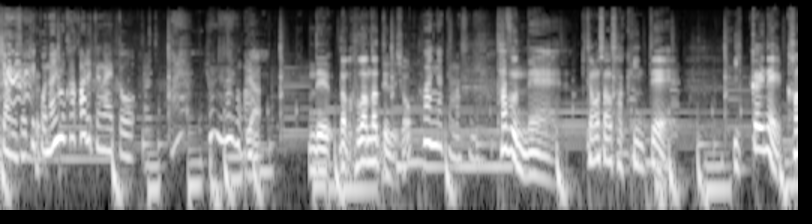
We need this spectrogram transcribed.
ちゃうんですよ。結構何も書かれてないとあれ？読んでないのかいやな。でなんか不安になってるでしょ？不安になってますね。多分ね北村さんの作品って一回ね考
